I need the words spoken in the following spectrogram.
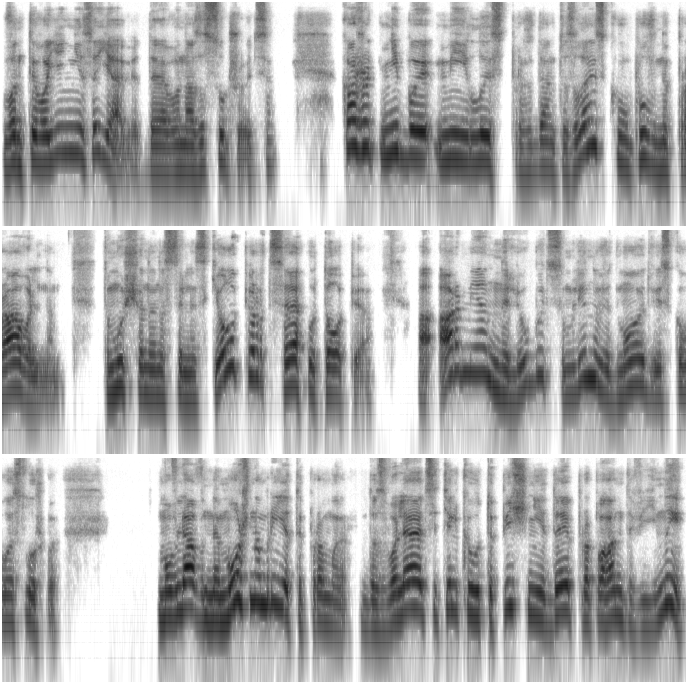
в антивоєнній заяві, де вона засуджується. Кажуть, ніби мій лист президенту Зеленському був неправильним, тому що ненасильницький опір це утопія, а армія не любить сумлінну відмову від військової служби. Мовляв, не можна мріяти про мир, дозволяються тільки утопічні ідеї пропаганди війни,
